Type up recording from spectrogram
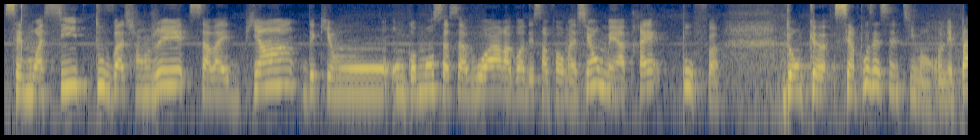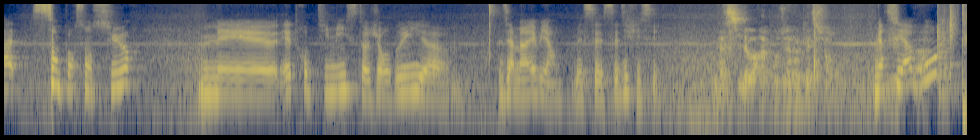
ce mois-ci, tout va changer, ça va être bien, dès qu'on on commence à savoir, avoir des informations, mais après, pouf. Donc, euh, c'est un peu ce sentiment. On n'est pas 100% sûr, mais être optimiste aujourd'hui, euh, j'aimerais bien, mais c'est difficile. Merci d'avoir répondu à nos questions. Merci à vous.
